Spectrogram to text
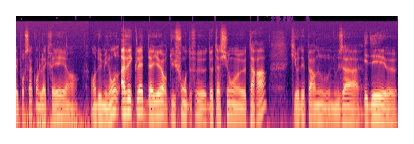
C'est pour ça qu'on l'a créé en, 2011, avec l'aide d'ailleurs du fonds de dotation euh, Tara, qui au départ nous, nous a aidés euh,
